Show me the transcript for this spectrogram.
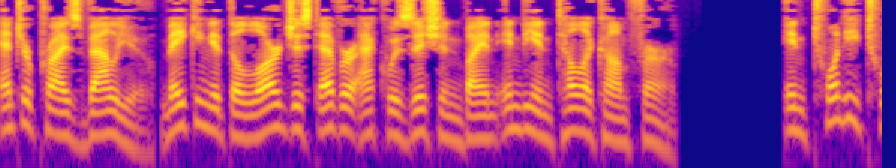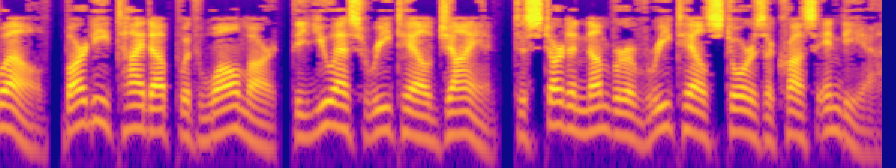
enterprise value making it the largest ever acquisition by an Indian telecom firm. In 2012, Bharti tied up with Walmart, the U.S. retail giant, to start a number of retail stores across India.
